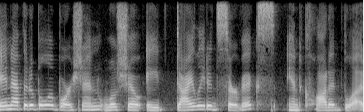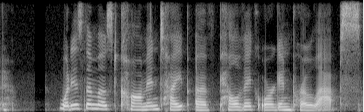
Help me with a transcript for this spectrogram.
Inevitable abortion will show a dilated cervix and clotted blood. What is the most common type of pelvic organ prolapse?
